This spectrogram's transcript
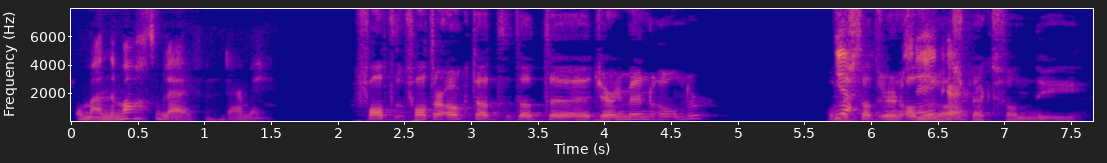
om aan de macht te blijven daarmee. Valt, valt er ook dat, dat uh, gerrymanderen onder? Of ja, is dat weer een ander aspect van die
